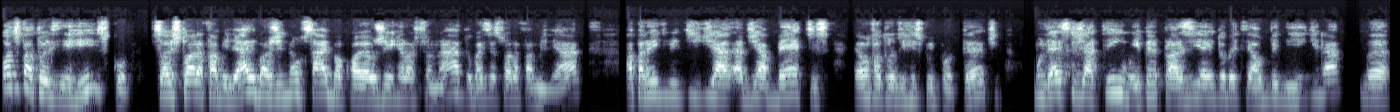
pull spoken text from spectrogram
Outros fatores de risco são a história familiar, embora a gente não saiba qual é o gene relacionado, mas a história familiar. Aparentemente, a diabetes é um fator de risco importante. Mulheres que já tinham hiperplasia endometrial benigna, né,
